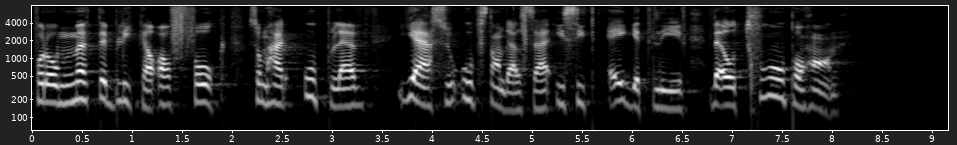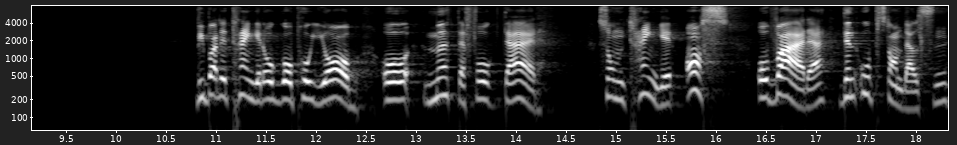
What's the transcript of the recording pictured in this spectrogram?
For å møte blikket av folk som har opplevd Jesu oppstandelse i sitt eget liv ved å tro på ham. Vi bare trenger å gå på jobb og møte folk der som trenger oss å være den oppstandelsen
